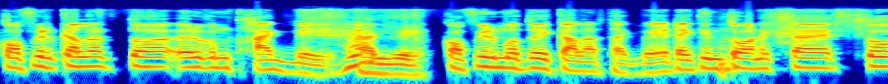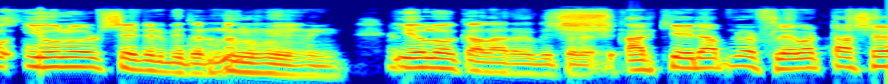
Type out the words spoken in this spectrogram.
কফির কালার তো এরকম থাকবেই হ্যাঁ? কফির মতোই কালার থাকবে। এটা কিন্তু অনেকটা একটু ইয়েলো শেডের ভিতরে না। ইয়েলো কালারের ভিতরে। আর কি এটা আপনার ফ্লেভারটা আসে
